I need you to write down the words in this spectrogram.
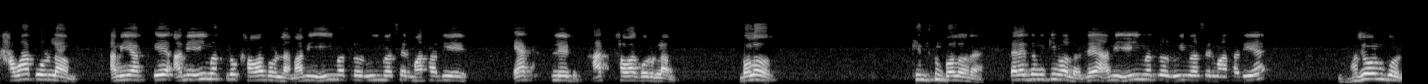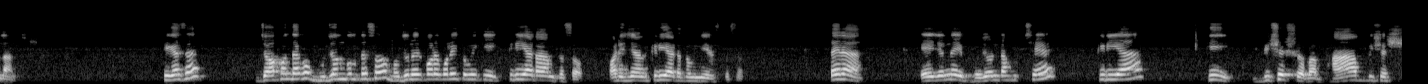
খাওয়া করলাম। আমি আমি এই মাত্র খাওয়া করলাম। আমি এই মাত্র রুই মাছের মাথা দিয়ে এক প্লেট ভাত খাওয়া করলাম। বলো? কিন্তু বলো না। তাহলে তুমি কি বলো? যে আমি এই মাত্র রুই মাছের মাথা দিয়ে ভোজন করলাম। ঠিক আছে? যখন দেখো ভোজন বলতেছো, ভোজনের পরে পরেই তুমি কি ক্রিয়াটা আনতেছো? অরিজিনাল ক্রিয়াটা তুমি নিয়ে আসতেছো। তাই না? এই জন্য এই ভোজনটা হচ্ছে ক্রিয়া কি বিশেষ্য বা ভাব বিশেষ্য?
